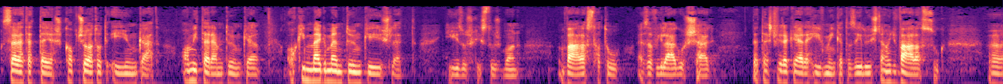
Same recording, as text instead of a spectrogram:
szeretetteljes kapcsolatot éljünk át, ami teremtőnkkel, aki megmentőnké is lett Jézus Krisztusban. Választható ez a világosság. De testvérek, erre hív minket az élő Isten, hogy válasszuk, ö,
